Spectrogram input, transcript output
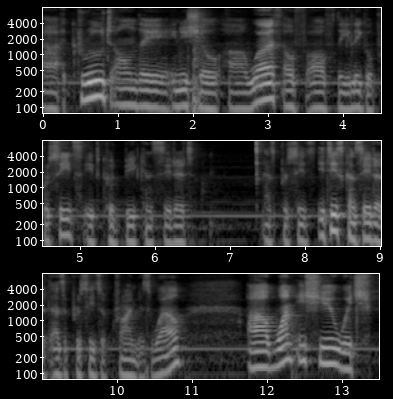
uh, accrued on the initial uh, worth of, of the legal proceeds. It could be considered as proceeds it is considered as a proceeds of crime as well uh, one issue which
